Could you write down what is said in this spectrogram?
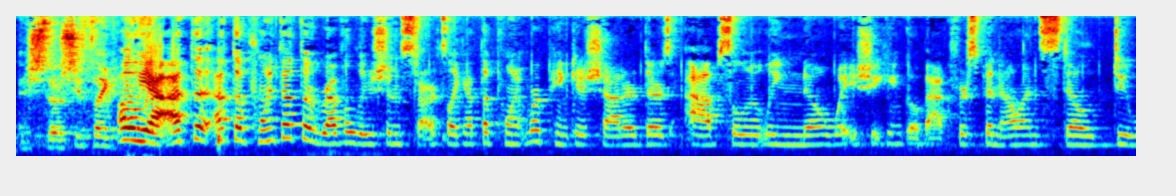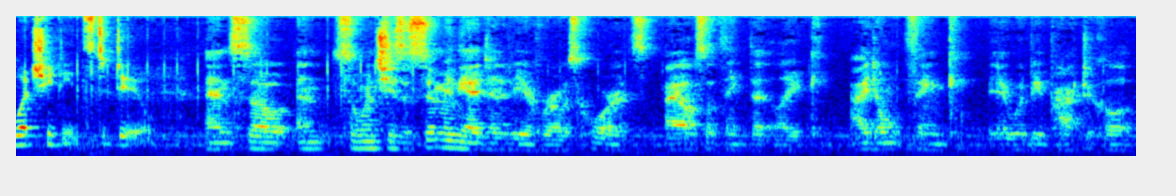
And so she's like, Oh yeah, at the at the point that the revolution starts, like at the point where Pink is shattered, there's absolutely no way she can go back for Spinel and still do what she needs to do. And so and so when she's assuming the identity of Rose Quartz, I also think that like I don't think it would be practical.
